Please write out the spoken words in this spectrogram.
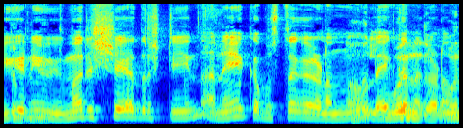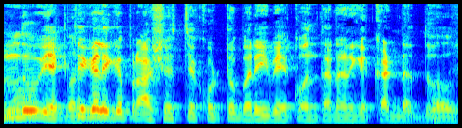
ಈಗ ನೀವು ವಿಮರ್ಶೆಯ ದೃಷ್ಟಿಯಿಂದ ಅನೇಕ ಪುಸ್ತಕಗಳನ್ನು ಒಂದು ವ್ಯಕ್ತಿಗಳಿಗೆ ಪ್ರಾಶಸ್ತ್ಯ ಕೊಟ್ಟು ಬರೀಬೇಕು ಅಂತ ನನಗೆ ಕಂಡದ್ದು.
